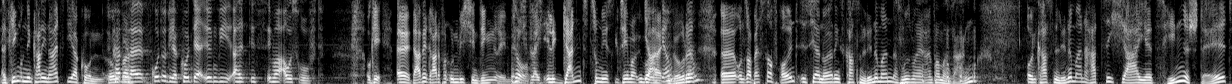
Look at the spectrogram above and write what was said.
es ging um den Kardinalsdiakon. Irgendwas. Kardinal Protodiakon, der irgendwie halt das immer ausruft. Okay, äh, da wir gerade von unwichtigen Dingen reden, wenn so. ich vielleicht elegant zum nächsten Thema überleiten ja, gern, würde. Gern. Äh, unser bester Freund ist ja neuerdings Carsten Linnemann, das muss man ja einfach mal sagen. Und Carsten Linnemann hat sich ja jetzt hingestellt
